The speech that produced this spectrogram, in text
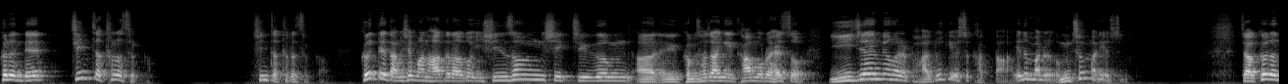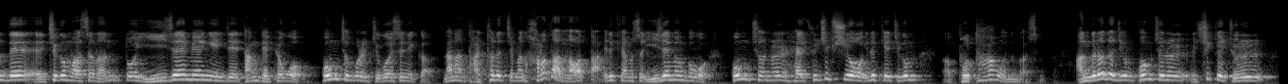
그런데 진짜 털었을까? 진짜 털었을까? 그때 당시만 하더라도 이 신성식 지금 아, 이 검사장이 감으로 해서 이재명을 봐주기 위해서 갔다 이런 말을 엄청 많이 했습니다. 자, 그런데 지금 와서는 또 이재명이 이제 당대표고 공천권을 쥐고 있으니까 나는 다 털었지만 하나도 안 나왔다. 이렇게 하면서 이재명 보고 공천을 해 주십시오. 이렇게 지금 어, 부탁하고 있는 것 같습니다. 안 그래도 지금 공천을 시켜줄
